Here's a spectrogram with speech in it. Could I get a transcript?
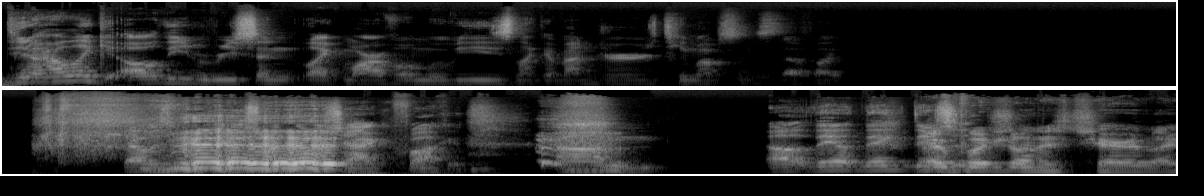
do you know how like all the recent like Marvel movies like Avengers team ups and stuff like that was that's what double check. Fuck. Um, uh, they they I there's a- pushed on his chair with my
